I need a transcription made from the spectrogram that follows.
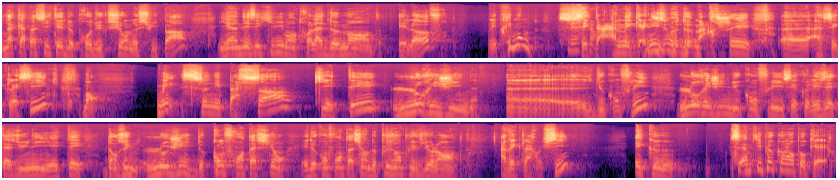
la capacité de production ne suit pas, il y a un déséquilibre entre la demande et l'offre, les prix montent. C'est un mécanisme de marché euh, assez classique. Bon, mais ce n'est pas ça qui était l'origine du conflit. L'origine du conflit, c'est que les États-Unis étaient dans une logique de confrontation et de confrontation de plus en plus violente avec la Russie, et que c'est un petit peu comme au poker.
